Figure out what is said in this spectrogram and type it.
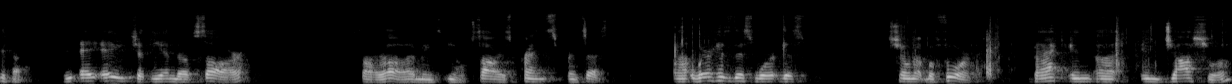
Yeah. The AH at the end of Sar, Sarah, means, you know, Sar is prince, princess. Uh, where has this word, this shown up before? Back in, uh, in Joshua,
